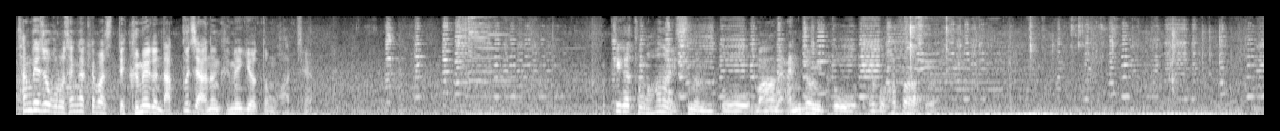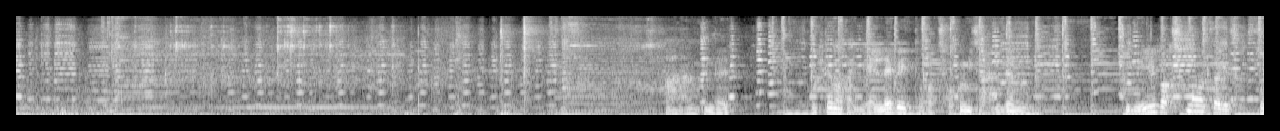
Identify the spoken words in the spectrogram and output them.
상대적으로 생각해 봤을 때 금액은 나쁘지 않은 금액이었던 것 같아요. 커피 같은 거 하나 있으면 또 마음의 안정이 또 되고 하더라고요 때마다 이 엘리베이터가 적응이 잘 안 되는 것 같아 이게 1박 10만원짜리 숙소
